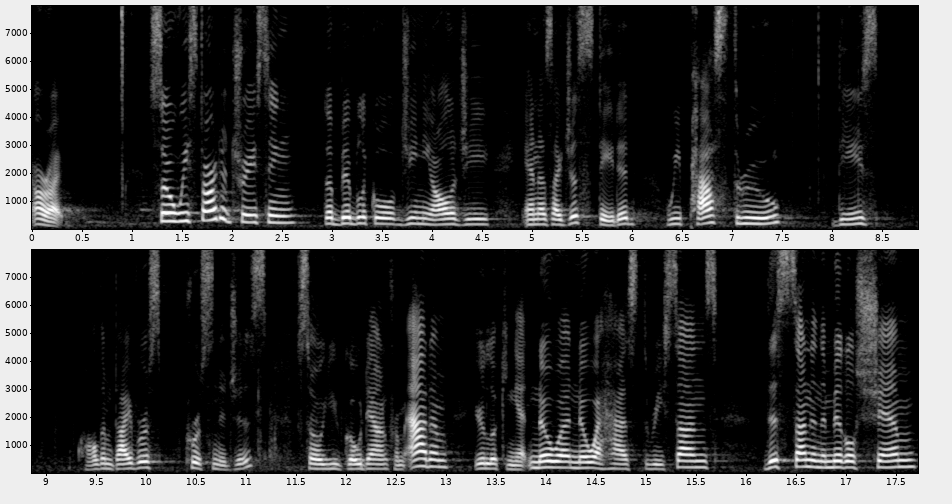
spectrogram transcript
All right. So we started tracing the biblical genealogy, and as I just stated, we passed through these, call them diverse personages. So you go down from Adam, you're looking at Noah. Noah has three sons. This son in the middle, Shem,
